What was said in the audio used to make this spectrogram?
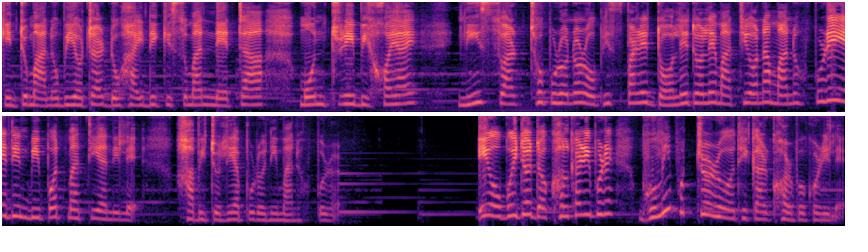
কিন্তু মানৱীয়তাৰ দোহাই দি কিছুমান নেতা মন্ত্ৰী বিষয়াই নিজ স্বাৰ্থ পূৰণৰ অভিস্পাৰে দলে দলে মাতি অনা মানুহবোৰেই এদিন বিপদ মাতি আনিলে হাবিতলীয়া পুৰণি মানুহবোৰৰ। এই অবৈধ দখলকাৰীবোৰে ভূমিপুত্ৰৰো অধিকাৰ খৰ্ব কৰিলে।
